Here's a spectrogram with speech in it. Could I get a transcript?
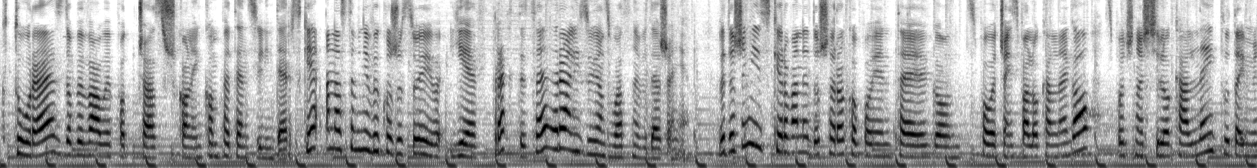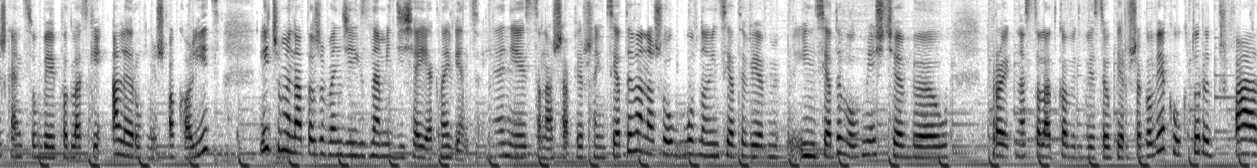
które zdobywały podczas szkoleń kompetencje liderskie, a następnie wykorzystują je w praktyce, realizując własne wydarzenie. Wydarzenie jest skierowane do szeroko pojętego społeczeństwa lokalnego, społeczności lokalnej, tutaj mieszkańców Białej Podlaskiej, ale również okolic. Liczymy na to, że będzie ich z nami dzisiaj jak najwięcej. Nie jest to nasza pierwsza inicjatywa. Naszą główną inicjatywą w mieście był projekt Nastolatkowie XXI wieku, który trwa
